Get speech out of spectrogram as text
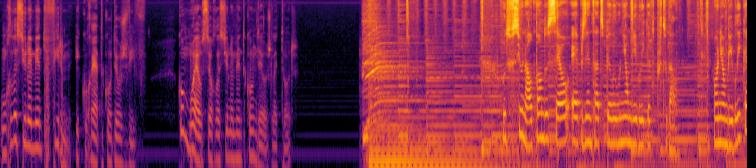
Um relacionamento firme e correto com o Deus vivo. Como é o seu relacionamento com Deus, leitor? O profissional Pão do Céu é apresentado pela União Bíblica de Portugal. A União Bíblica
